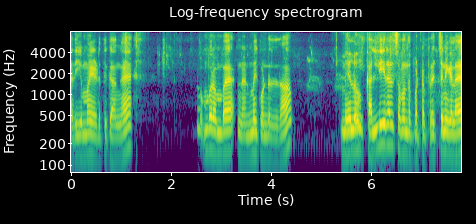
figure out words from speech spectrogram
அதிகமாக எடுத்துக்காங்க. ரொம்ப ரொம்ப நன்மை கொண்டது தான் மேலும் கல்லீரல் சம்மந்தப்பட்ட பிரச்சனைகளை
